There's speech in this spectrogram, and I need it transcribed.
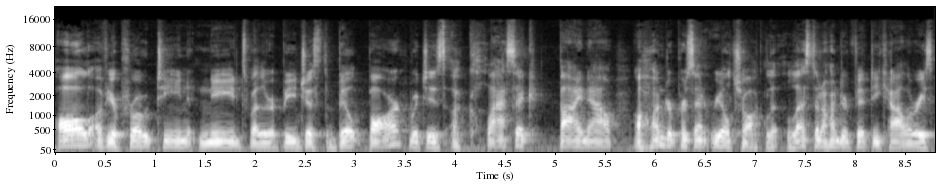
all of your protein needs, whether it be just the Built Bar, which is a classic buy now, 100% real chocolate, less than 150 calories,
